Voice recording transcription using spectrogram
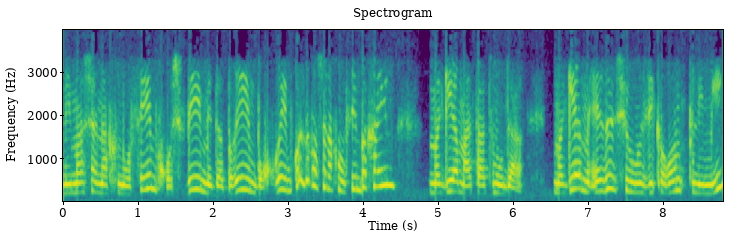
ממה שאנחנו עושים, חושבים, מדברים, בוחרים, כל דבר שאנחנו עושים בחיים, מגיע מהתת מודע. מגיע מאיזשהו זיכרון פנימי,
